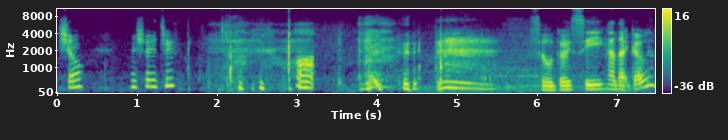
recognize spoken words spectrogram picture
show? Want to show your tooth? Uh, so we'll go see how that goes.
